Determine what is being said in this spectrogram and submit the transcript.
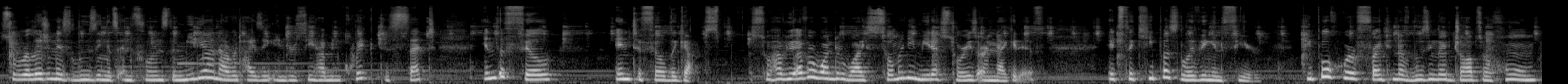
so religion is losing its influence. The media and advertising industry have been quick to set in the fill in to fill the gaps. So have you ever wondered why so many media stories are negative? It's to keep us living in fear. People who are frightened of losing their jobs or home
